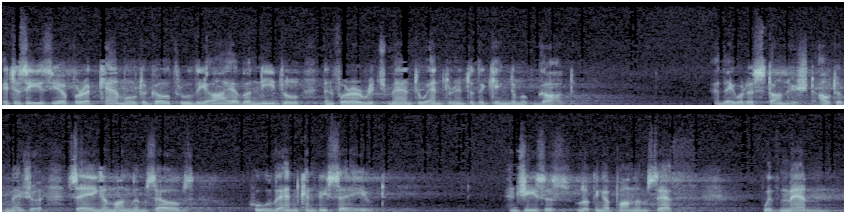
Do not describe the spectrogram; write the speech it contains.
It is easier for a camel to go through the eye of a needle than for a rich man to enter into the kingdom of God. And they were astonished out of measure, saying among themselves, Who then can be saved? And Jesus, looking upon them, saith, With men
